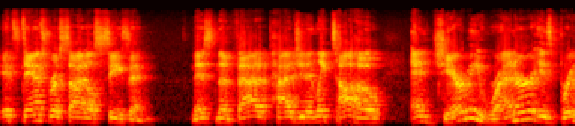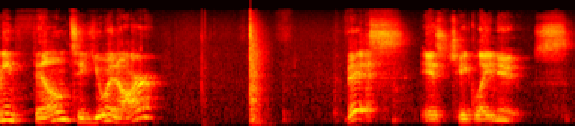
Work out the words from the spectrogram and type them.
It's dance recital season. Miss Nevada pageant in Lake Tahoe, and Jeremy Renner is bringing film to UNR? This is Chicle News.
